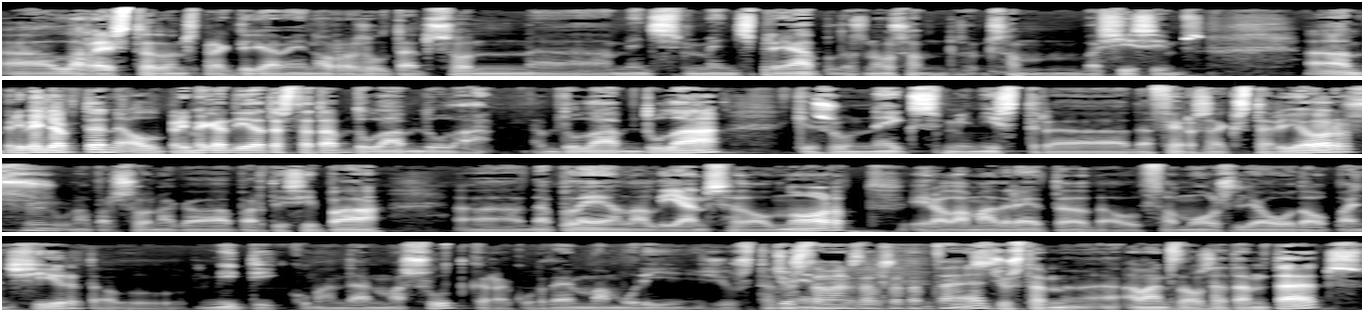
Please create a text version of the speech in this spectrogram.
Uh, la resta, doncs, pràcticament els resultats són uh, menys, menys preables, no? són, són, són baixíssims. Uh, en primer lloc, el primer candidat ha estat Abdullah Abdullah. Abdullah Abdullah, que és un ex-ministre d'Afers Exteriors, mm. una persona que va participar uh, de ple en l'Aliança del Nord, era la mà dreta del famós lleó del Panxir, del mític comandant Massoud, que recordem va morir justament... Just abans dels atemptats. Eh, just abans dels atemptats.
